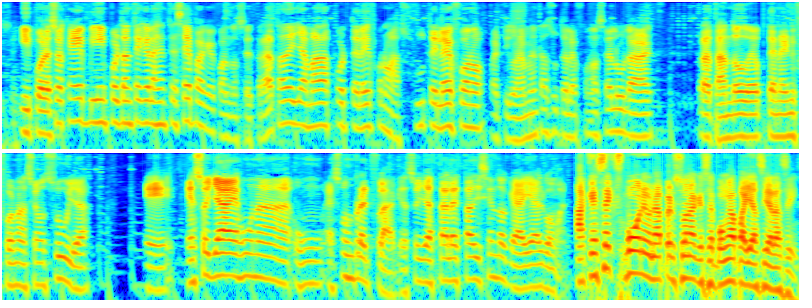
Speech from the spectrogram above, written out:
Sí, sí. Y por eso es que es bien importante que la gente sepa que cuando se trata de llamadas por teléfono a su teléfono, particularmente a su teléfono celular, tratando de obtener información suya, eh, eso ya es una un, es un red flag. Eso ya está, le está diciendo que hay algo mal. ¿A qué se expone una persona que se ponga a payasear así?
